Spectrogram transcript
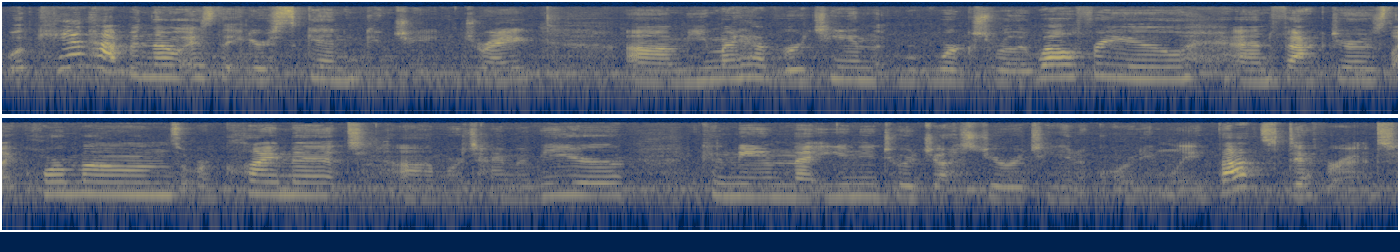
What can happen though is that your skin can change, right? Um, you might have a routine that works really well for you and factors like hormones or climate um, or time of year can mean that you need to adjust your routine accordingly. That's different.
